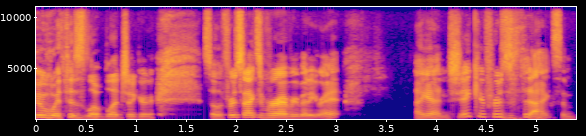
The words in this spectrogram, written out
with his low blood sugar. So the fruit snacks are for everybody, right? Again, shake your fruit snacks and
